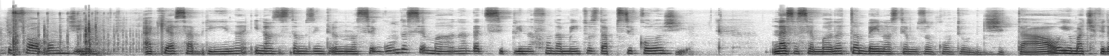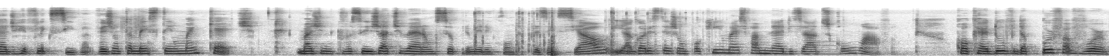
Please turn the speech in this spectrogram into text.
pessoal, bom dia. Aqui é a Sabrina e nós estamos entrando na segunda semana da disciplina Fundamentos da Psicologia. Nessa semana também nós temos um conteúdo digital e uma atividade reflexiva. Vejam também se tem uma enquete. Imagino que vocês já tiveram o seu primeiro encontro presencial e agora estejam um pouquinho mais familiarizados com o AVA. Qualquer dúvida, por favor,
